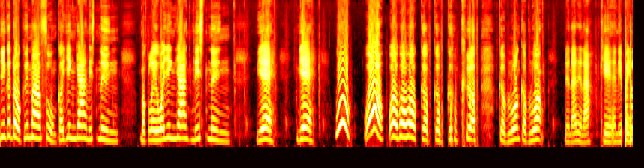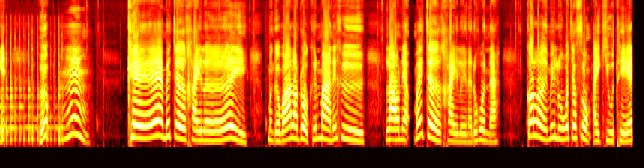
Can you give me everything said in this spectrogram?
ยิ่งกระโดดขึ้นมาสูงก็ยิ่งยากนิดนึง บอกเลยว่ายิ่งยากนิดนึง เย่เย่วู้ว้าวว้าวว้าวว้าวเกือบเกือบเกือบเกือบเกือบล่วงเกือบล่วง เดี๋ยวนะเดี๋ยวนะโอเค อันนี้ไปอย่างงี้ ฮึบ อืม เค ไม่เจอใครเลย เหมือนกับว่าเราโดดขึ้นมานี่คือ เราเนี่ยไม่เจอใครเลยนะทุกคนนะก็เลยไม่รู้ว่าจะส่ง IQ test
